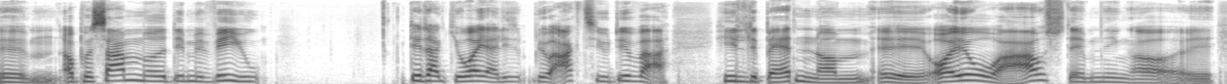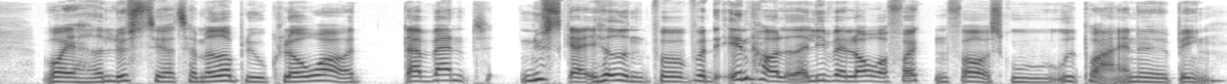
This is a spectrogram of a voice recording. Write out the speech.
Øhm, og på samme måde det med VU, det, der gjorde, at jeg ligesom blev aktiv, det var hele debatten om øh, og afstemning, og øh, hvor jeg havde lyst til at tage med og blive klogere, og der vandt nysgerrigheden på, på det indholdet alligevel over frygten for at skulle ud på egne ben.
